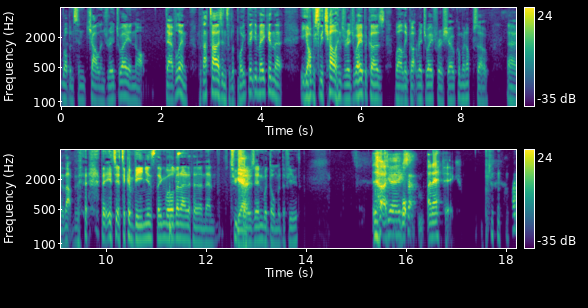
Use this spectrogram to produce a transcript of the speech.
Robinson challenged Ridgeway and not Devlin. But that ties into the point that you're making that he obviously challenged Ridgeway because well they've got Ridgeway for a show coming up, so uh, that that it's it's a convenience thing more than anything. And then two Yeah. shows in, we're done with the feud. yeah, exact- an epic. I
